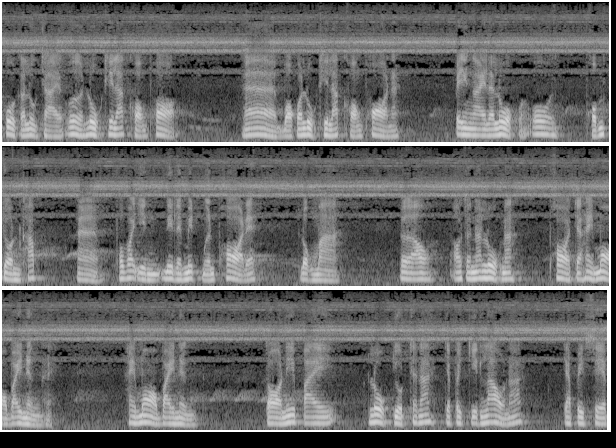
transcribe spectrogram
พูดกับลูกชาย เออ ลูกที่รักของพ่อเออบอกว่าลูกที่รักของพ่อนะ เป็นยังไงล่ะลูกโอ้ผมจนครับอ่าเพราะว่าอินนี่เลยมิตเหมือนพ่อเด้ลงมา เออเอาเอาตอนนั้นลูกนะพ่อจะให้หม้อใบหนึ่งให้ให้หม้อใบหนึ่งตอนนี้ไปลูกหยุดชนะจะไปกินเหล้านะจะไปเสพ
